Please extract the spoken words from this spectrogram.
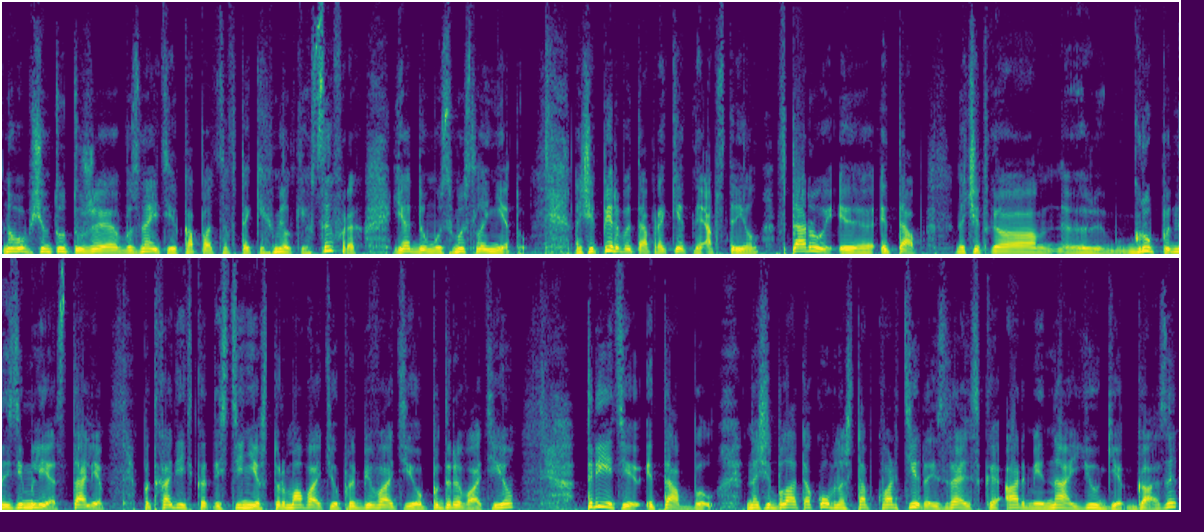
Ну, в общем, тут уже, вы знаете, копаться в таких мелких цифрах, я думаю, смысла нету. Значит, первый этап – ракетный обстрел. Второй э, этап, значит, э, э, группы на земле стали подходить к этой стене, штурмовать ее, пробивать ее, подрывать ее. Третий этап был, значит, была атакована штаб-квартира израильской армии на юге Газы.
